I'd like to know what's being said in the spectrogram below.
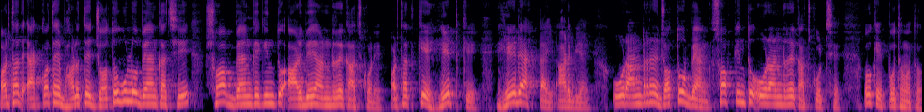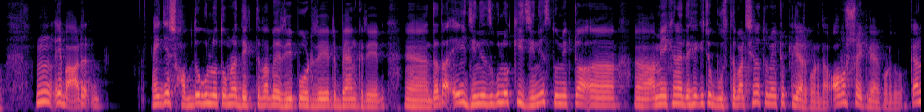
অর্থাৎ এক কথায় ভারতে যতগুলো ব্যাংক আছে, সব ব্যাংকে কিন্তু আরবিআই আন্ডারে কাজ করে। অর্থাৎ কে? হেড কে? হেড একটাই, আরবিআই। ওর আন্ডারে যত ব্যাংক, সব কিন্তু ওর আন্ডারে কাজ করছে। ওকে? প্রথমত। এবার এই যে শব্দগুলো তোমরা দেখতে পাবে রিপোর্ট রেট ব্যাংক রেট দাদা এই জিনিসগুলো কি জিনিস? তুমি একটু আমি এখানে দেখে কিছু বুঝতে পারছি না, তুমি একটু ক্লিয়ার করে দাও। অবশ্যই ক্লিয়ার করে দেবো। কেন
